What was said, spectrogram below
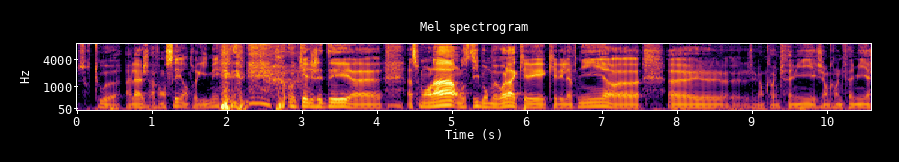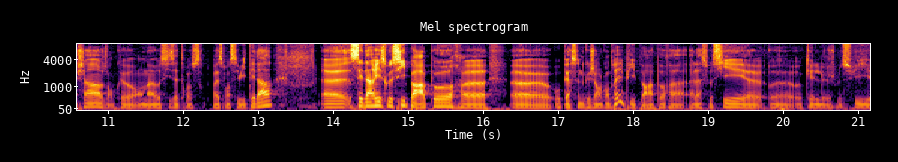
surtout à l'âge avancé, entre guillemets, auquel j'étais à ce moment-là, on se dit, bon ben voilà, quel est, quel est l'avenir? J'avais encore une famille et j'ai encore une famille à charge, donc on a aussi cette responsabilité-là. Euh, c'est un risque aussi par rapport euh, euh, aux personnes que j'ai rencontrées, et puis par rapport à, l'associé auquel je me suis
